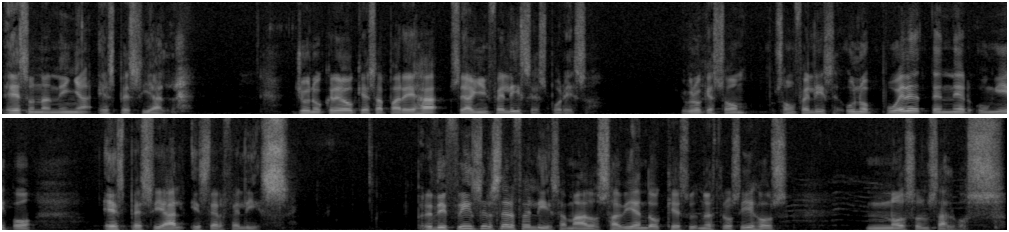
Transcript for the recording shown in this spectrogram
Es una niña especial. Yo no creo que esa pareja sean infelices por eso. Yo creo que son, son felices. Uno puede tener un hijo especial y ser feliz. Pero es difícil ser feliz, amados, sabiendo que nuestros hijos no son salvos.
